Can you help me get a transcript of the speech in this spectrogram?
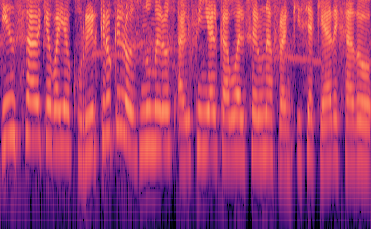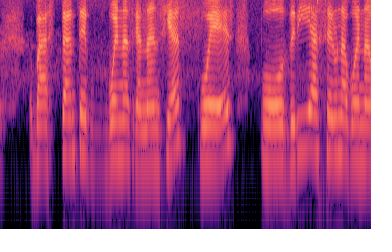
Quién sabe qué vaya a ocurrir. Creo que los números, al fin y al cabo, al ser una franquicia que ha dejado bastante buenas ganancias, pues podría ser una buena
